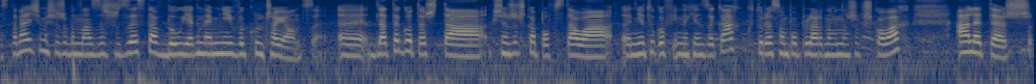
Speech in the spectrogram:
Staraliśmy się, żeby nasz zestaw był jak najmniej wykluczający. E, Dlatego też ta książeczka powstała e, nie tylko w innych językach, które są popularne w naszych szkołach, ale też e,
